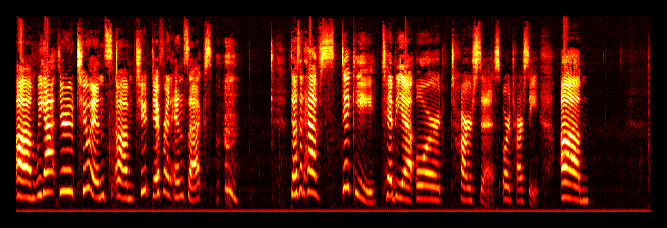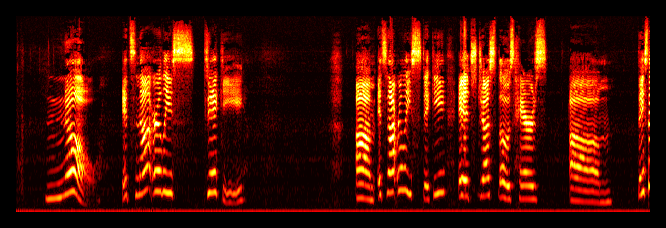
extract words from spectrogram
Um, we got through two ins, um, two different insects. Does it have sticky tibia or tarsus or tarsi? Um, no, it's not really sticky. Um, it's not really sticky. It's just those hairs. Um, they say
